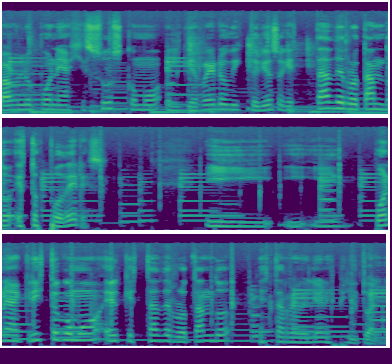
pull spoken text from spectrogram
Pablo pone a Jesús como el guerrero victorioso que está derrotando estos poderes. Y, pone a Cristo como el que está derrotando esta rebelión espiritual.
